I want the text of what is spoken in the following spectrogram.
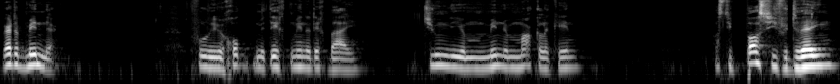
werd het minder. Voelde je God minder dichtbij. Tune je minder makkelijk in. Als die passie verdween.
